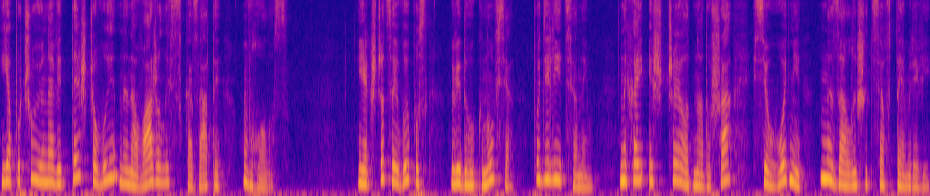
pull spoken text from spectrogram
Я почую навіть те, що ви не наважились сказати вголос. Якщо цей випуск відгукнувся, поділіться ним. Нехай іще одна душа сьогодні не залишиться в темряві.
